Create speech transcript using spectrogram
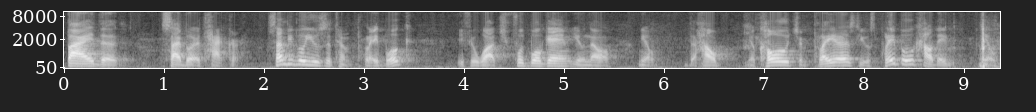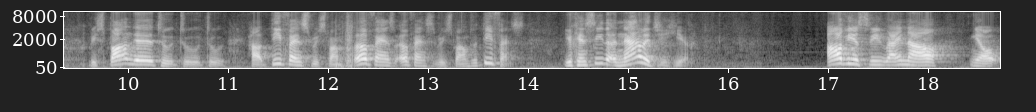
by the cyber attacker. Some people use the term playbook. If you watch football game, you know, you know the, how you know, coach and players use playbook, how they you know, responded to, to, to how defense respond to offense, offense respond to defense. You can see the analogy here. Obviously, right now, you know,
